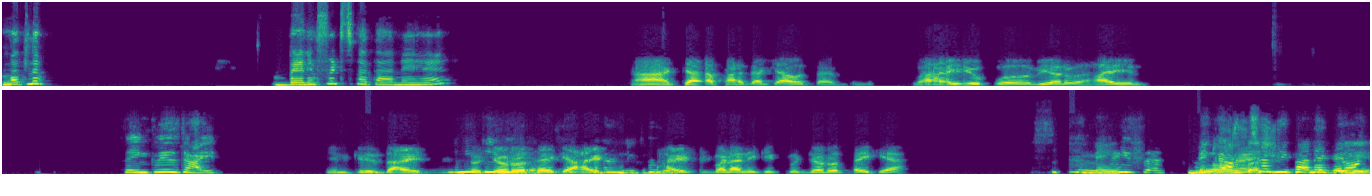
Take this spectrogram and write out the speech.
मतलब बेनिफिट्स बताने हैं हाँ क्या फ़ायदा क्या होता है? Why you wear high heel So increased height. Increase height तो ज़रूरत है क्या? हाइट हाइट बढ़ाने की कुछ ज़रूरत है क्या? नहीं। सर अच्छा दिखाने के लिए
